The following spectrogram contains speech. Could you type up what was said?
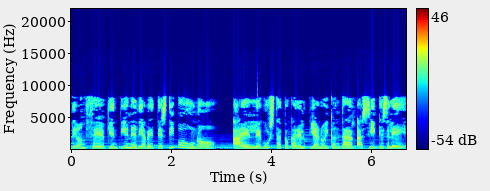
de 11, quien tiene diabetes tipo 1. A él le gusta tocar el piano y cantar, así que se le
